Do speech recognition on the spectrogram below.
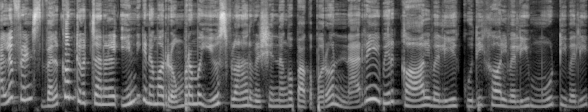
Hello friends welcome to channel இன்றைக்கி நம்ம ரொம்ப ரொம்ப யூஸ்ஃபுல்லான ஒரு விஷயம் தாங்க பார்க்க போகிறோம் நிறைய பேர் கால் வலி குதிகால் வலி மூட்டி வலி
